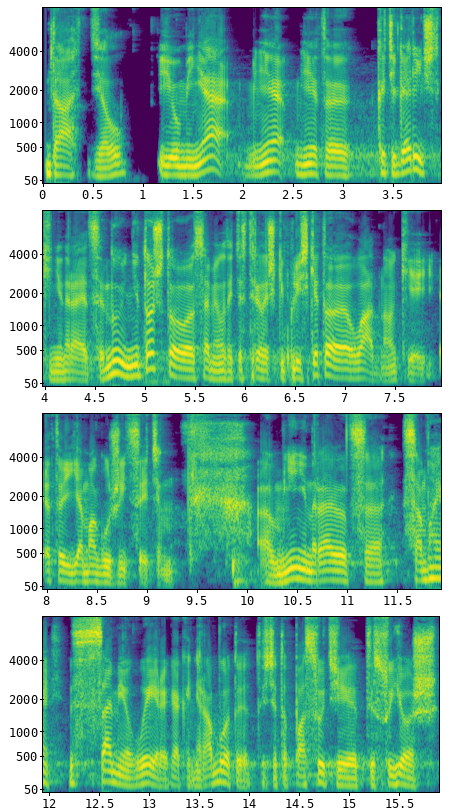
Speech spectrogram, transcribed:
Да, делал. И у меня, мне, мне это категорически не нравится. Ну, не то, что сами вот эти стрелочки плюсики, это ладно, окей, это я могу жить с этим. А мне не нравятся сами, сами лейеры, как они работают. То есть это, по сути, ты суешь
